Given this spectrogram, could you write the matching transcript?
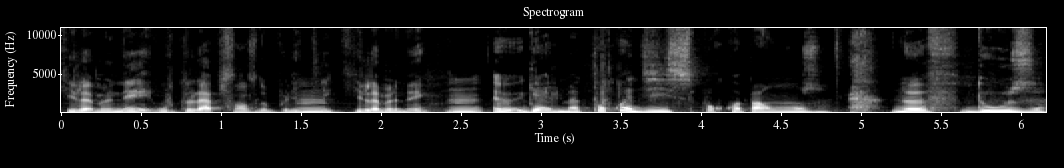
qu'il a menée ou de l'absence de politique qu'il a menée. Euh, Gaël Mac, pourquoi 10 Pourquoi pas 11 9 12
